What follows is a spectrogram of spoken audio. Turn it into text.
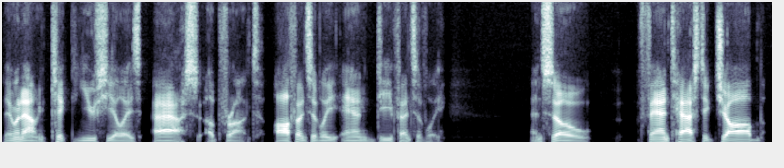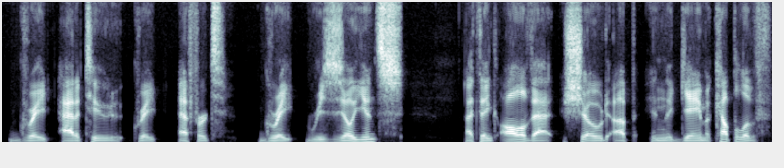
they went out and kicked UCLA's ass up front, offensively and defensively. And so, fantastic job, great attitude, great effort, great resilience. I think all of that showed up in the game. A couple of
